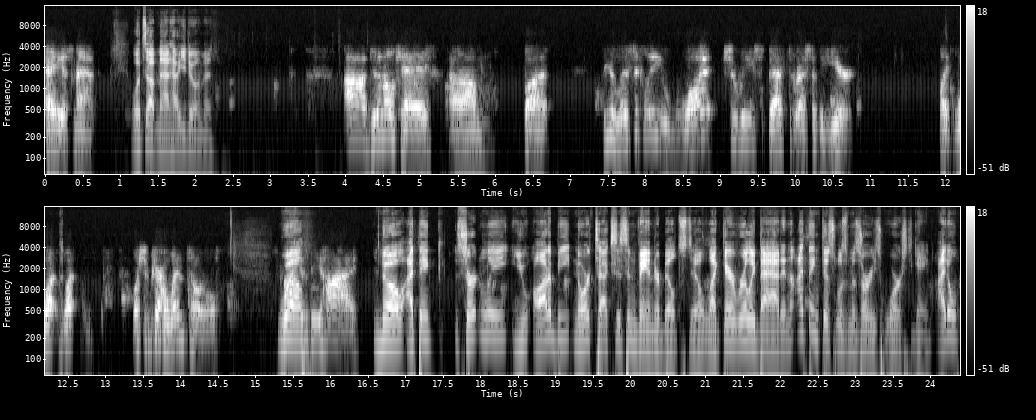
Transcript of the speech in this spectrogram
Hey, it's Matt. What's up, Matt? How you doing, man? Uh, doing okay. Um, but realistically, what should we expect the rest of the year? Like, what what what should be our win total? Well, Not be high. No, I think certainly you ought to beat North Texas and Vanderbilt still. Like they're really bad, and I think this was Missouri's worst game. I don't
